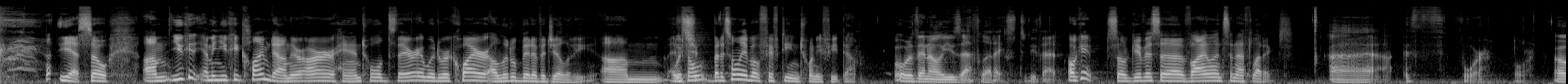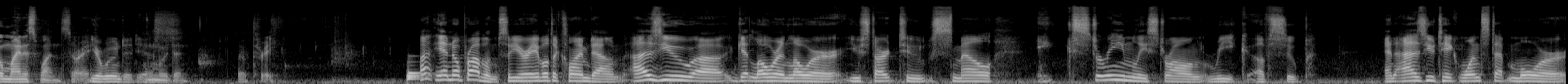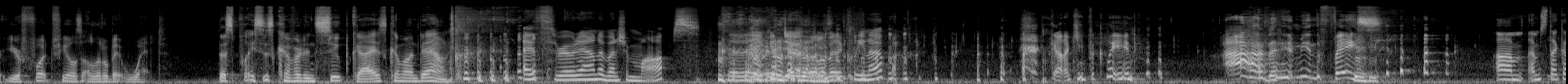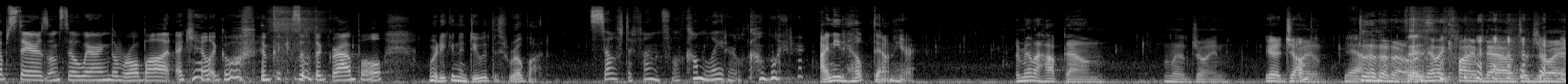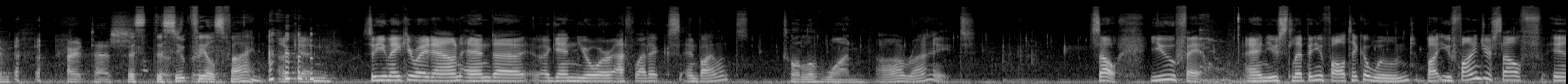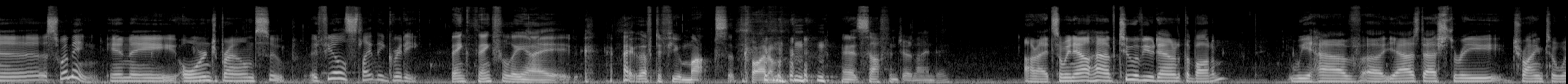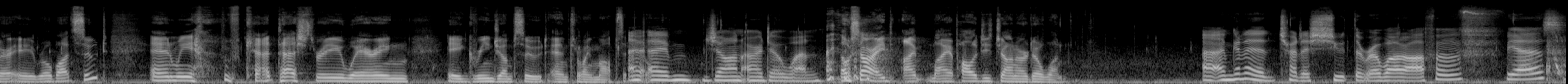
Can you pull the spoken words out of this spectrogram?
Yes, so um, you could. I mean, you could climb down. There are handholds there. It would require a little bit of agility, um, it's Which- but it's only about 15, 20 feet down. Or then I'll use athletics to do that. Okay, so give us a violence and athletics. Uh, th- four. Four. Oh, minus one. Sorry. You're wounded. Yes. I'm wounded. So three. Uh, yeah, no problem. So you're able to climb down. As you uh, get lower and lower, you start to smell a extremely strong reek of soup. And as you take one step more, your foot feels a little bit wet. This place is covered in soup, guys. Come on down. I throw down a bunch of mops so that you can do a little bit of cleanup. Gotta keep it clean. ah, that hit me in the face. Um, I'm stuck upstairs. I'm still wearing the robot. I can't let go of it because of the grapple. what are you gonna do with this robot? Self defense. It'll come later. It'll come later. I need help down here. I'm gonna hop down. I'm gonna join. You're gonna jump. join- Yeah. No, no, no. I'm gonna climb down to join Art Dash. The, the soup three. feels fine. Okay. so you make your way down, and uh, again, your athletics and violence. total of one. All right. So you fail, and you slip and you fall, take a wound, but you find yourself uh, swimming in a orange-brown soup. It feels slightly gritty. Thank, thankfully, I I left a few mops at the bottom, and it softened your landing. All right, so we now have two of you down at the bottom. We have uh, Yaz 3 trying to wear a robot suit, and we have Cat 3 wearing a green jumpsuit and throwing mops at people. I, I'm John Ardo 1. Uh, oh, sorry. i my apologies, John Ardo 1. I'm going to try to shoot the robot off of Yes.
